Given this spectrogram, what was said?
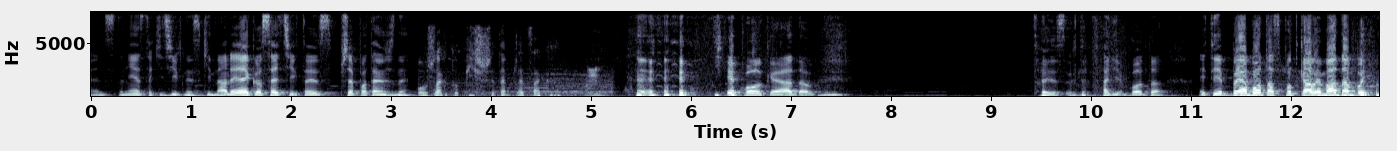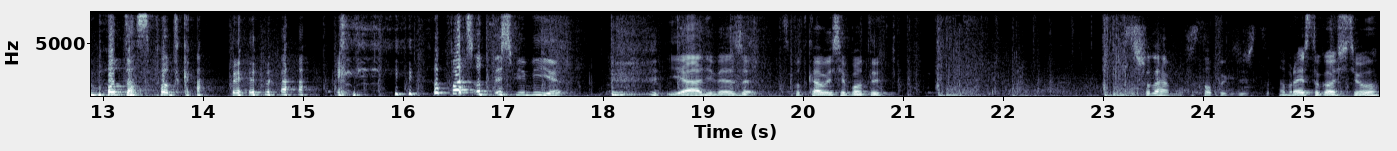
Więc to nie jest taki dziwny skin, ale jego secik to jest przepotężny. Boże, jak to piszczy ten plecak. Nie mogę, Adam. To jest udawanie bota. Ej, ty, bo ja bota spotkałem, Adam, bo ja bota spotkałem. Patrz, on też mnie bije. Ja nie wierzę. Spotkały się boty. Strzelałem mu w stopy gdzieś. Co... Dobra, jest tu gościu.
